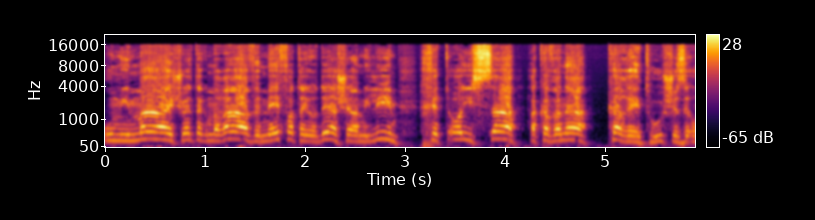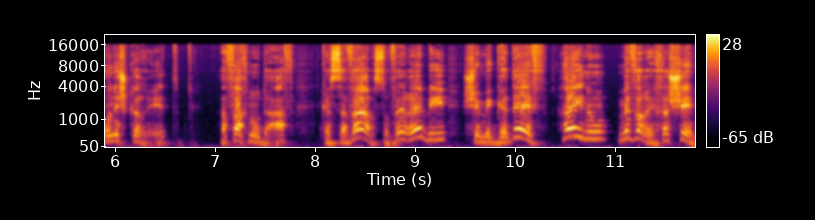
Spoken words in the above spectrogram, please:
וממה, שואלת הגמרא, ומאיפה אתה יודע שהמילים חטאו יישא, הכוונה כרת הוא, שזה עונש כרת? הפכנו דף, כסבר, סובר רבי, שמגדף, היינו, מברך השם.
